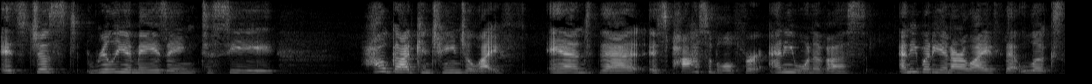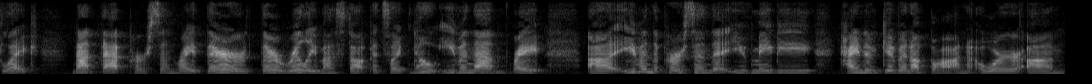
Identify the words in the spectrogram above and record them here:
it's just really amazing to see how God can change a life and that it's possible for any one of us, anybody in our life that looks like not that person, right? They're they're really messed up. It's like no, even them, right? Uh, even the person that you've maybe kind of given up on, or um,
